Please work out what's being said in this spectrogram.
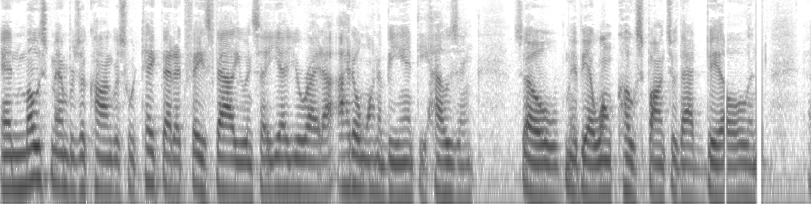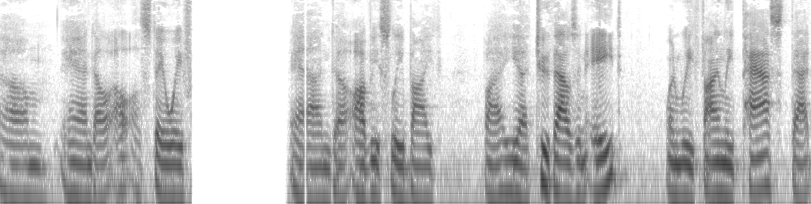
And most members of Congress would take that at face value and say, yeah, you're right, I, I don't want to be anti housing. So maybe I won't co-sponsor that bill, and um, and I'll, I'll, stay away from. It. And uh, obviously, by by uh, 2008, when we finally passed that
